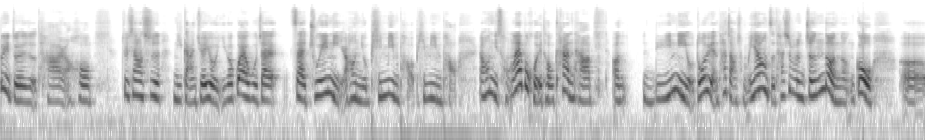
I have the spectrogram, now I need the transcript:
背对着它，然后就像是你感觉有一个怪物在在追你，然后你就拼命跑，拼命跑，然后你从来不回头看它，呃，离你有多远，它长什么样子，它是不是真的能够呃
